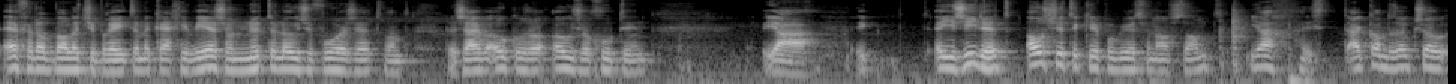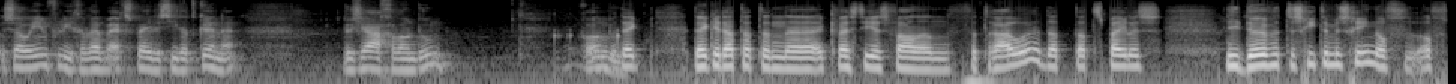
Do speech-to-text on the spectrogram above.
Even dat balletje breed. En dan krijg je weer zo'n nutteloze voorzet. Want daar zijn we ook al zo, oh zo goed in. Ja, ik, en je ziet het, als je het een keer probeert van afstand, ja, is, hij kan dus ook zo, zo invliegen. We hebben echt spelers die dat kunnen. Dus ja, gewoon doen. Gewoon doen. Denk, denk je dat dat een eh, een kwestie is van vertrouwen? Dat, dat spelers niet durven te schieten misschien? Of, of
